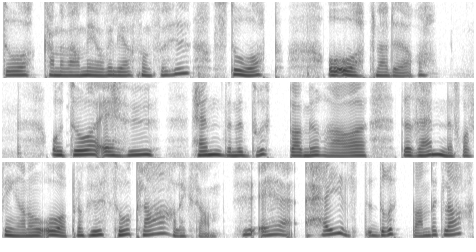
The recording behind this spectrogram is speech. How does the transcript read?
da kan det være med og vil gjøre sånn som hun, stå opp og åpne døra. Og da er hun, hendene drypper murra, og det renner fra fingrene, og hun åpner opp. Hun er så klar, liksom. Hun er helt dryppende klar.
